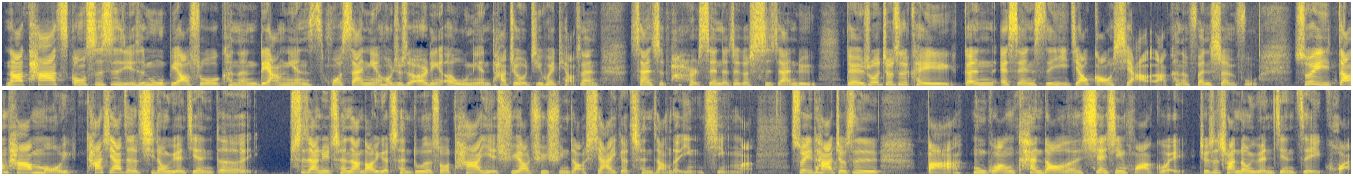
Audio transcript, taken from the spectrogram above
那它公司自己是目标说，可能两年或三年后，就是二零二五年，它就有机会挑战三十 percent 的这个市占率，等于说就是可以跟 SNC 一较高下了啦，可能分胜负。所以当它某一它现在这个气动元件的市占率成长到一个程度的时候，它也需要去寻找下一个成长的引擎嘛。所以它就是。把目光看到了线性滑轨，就是传动元件这一块。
